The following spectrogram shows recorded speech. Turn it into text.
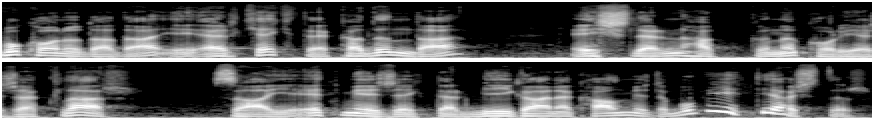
Bu konuda da erkek de kadın da eşlerinin hakkını koruyacaklar. Zayi etmeyecekler, bigane kalmayacak. Bu bir ihtiyaçtır.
